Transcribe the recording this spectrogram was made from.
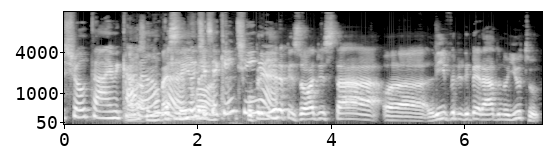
Showtime, caramba, Nossa, mas notícia quentinha. O primeiro episódio está uh, livre, liberado no YouTube.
